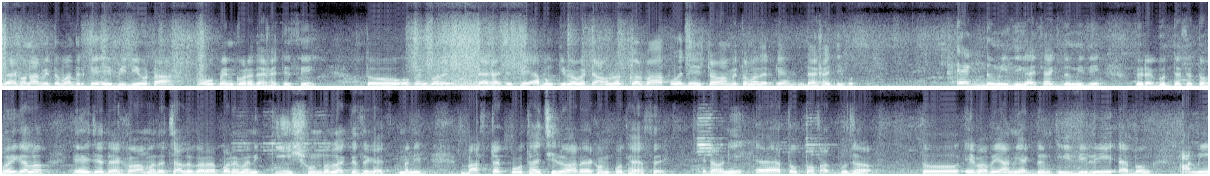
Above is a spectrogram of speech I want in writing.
তো এখন আমি তোমাদেরকে এই ভিডিওটা ওপেন করে দেখাইতেছি। তো ওপেন করে দেখাইতেছি এবং কীভাবে ডাউনলোড করবা, ওই জিনিসটাও আমি তোমাদেরকে দেখাই দিব। একদম ইজি গাইস একদম ইজি তো এটা ঘুরতেছে, তো হয়ে গেল। এই যে দেখো, আমাদের চালু করার পরে মানে কি সুন্দর লাগতেছে গাইস মানে বাসটা কোথায় ছিল আর এখন কোথায় আছে? এটা মানে এত তফাৎ বুঝো তো এভাবেই আমি একদম ইজিলি এবং আমি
